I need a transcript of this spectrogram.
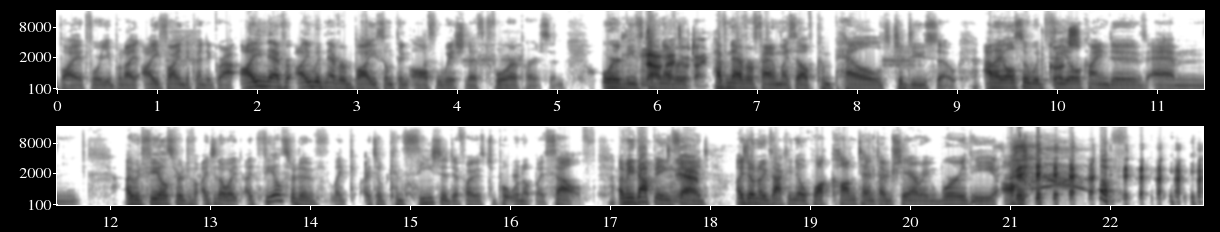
buy it for you. But I, I find it kind of gra- I never, I would never buy something off a wish list for a person, or at least No, have never have never found myself compelled to do so. And I also would feel kind of um. I would feel sort of, I don't know, I'd, I'd feel sort of like, I don't conceited if I was to put one up myself. I mean, that being Yeah. said, I don't know exactly know what content I'm sharing worthy of.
